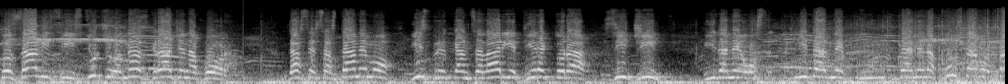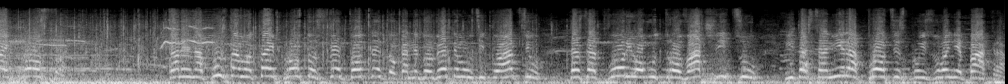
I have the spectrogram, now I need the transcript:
To zavisi isključivo od nas građana Bora. Da se sastanemo ispred kancelarije direktora Ziđin i da ne, i da ne, da ne napuštamo ne napuštamo taj prostor sve dotle dok ga ne dovedemo u situaciju da zatvori ovu trovačnicu i da sanira proces proizvodnje bakra.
